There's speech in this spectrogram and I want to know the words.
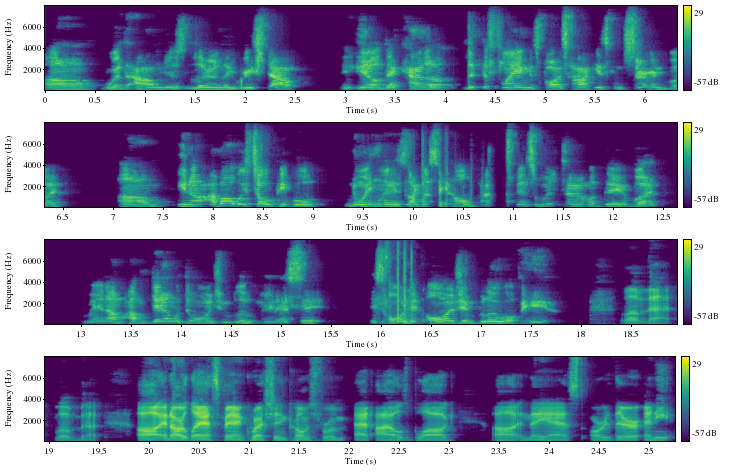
um, where the Islanders literally reached out, you know, that kind of lit the flame as far as hockey is concerned. But um, you know, I've always told people New England is like a second home. I spend so much time up there, but man, I'm I'm down with the orange and blue, man. That's it. It's orange, orange and blue over here. Love that. Love that. Uh, and our last fan question comes from at Isles blog, uh, and they asked, "Are there any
